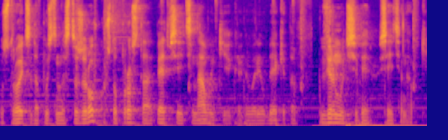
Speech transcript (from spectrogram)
устроиться, допустим, на стажировку, чтобы просто опять все эти навыки, как говорил Бекетов, вернуть себе все эти навыки?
